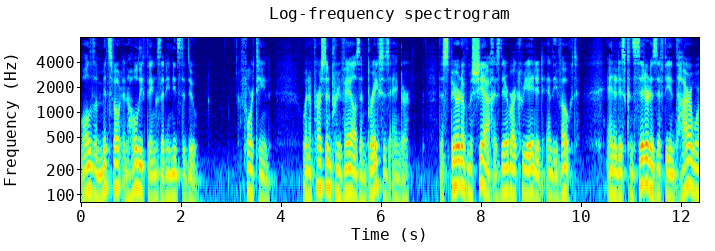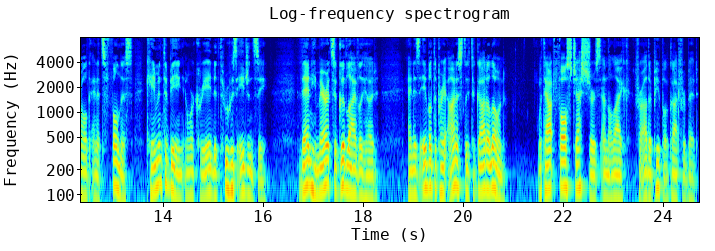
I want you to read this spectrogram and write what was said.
all of the mitzvot and holy things that he needs to do. 14. When a person prevails and breaks his anger, the spirit of Mashiach is thereby created and evoked, and it is considered as if the entire world and its fullness came into being and were created through his agency. Then he merits a good livelihood and is able to pray honestly to God alone, without false gestures and the like for other people, God forbid.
